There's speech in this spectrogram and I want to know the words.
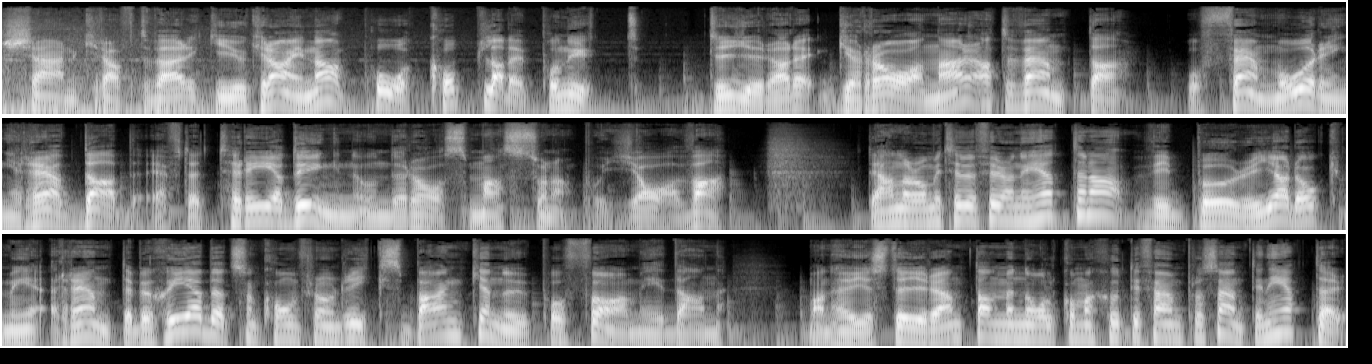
Kärnkraftverk i Ukraina påkopplade på nytt. Dyrare granar att vänta och femåring räddad efter tre dygn under rasmassorna på Java. Det handlar om i TV4-nyheterna. Vi börjar dock med räntebeskedet som kom från Riksbanken nu på förmiddagen. Man höjer styrräntan med 0,75 procentenheter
